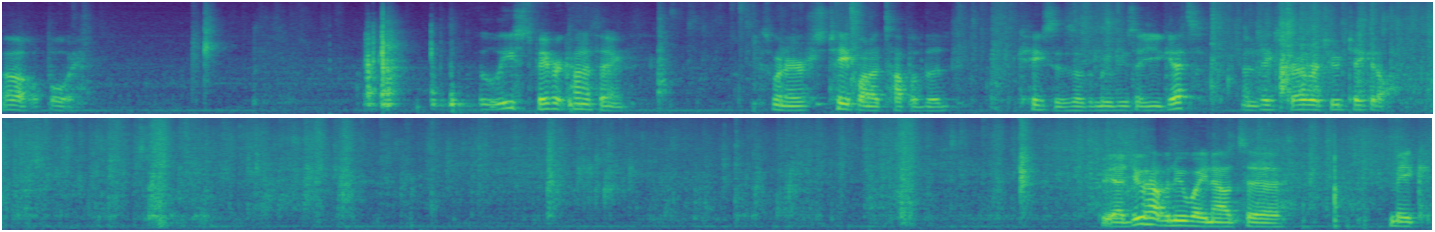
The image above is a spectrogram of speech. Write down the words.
Oh boy. Least favorite kind of thing is when there's tape on the top of the cases of the movies that you get, and it takes forever to take it off. But yeah, I do have a new way now to make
